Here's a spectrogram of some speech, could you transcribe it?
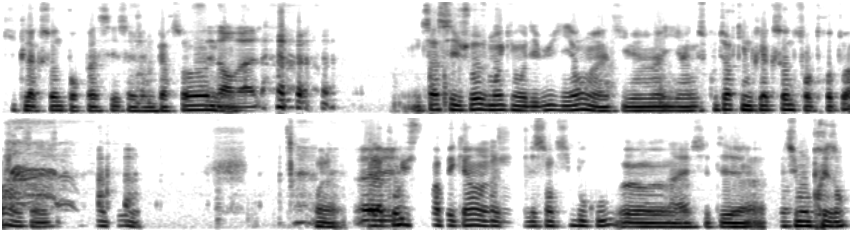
qui klaxonne pour passer, ça gêne personne. C'est normal. ça, c'est des choses, moi, qui au début, disons, euh, il y a un scooter qui me klaxonne sur le trottoir. Hein, voilà. la pollution à Pékin, je l'ai senti beaucoup. C'était relativement présent.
